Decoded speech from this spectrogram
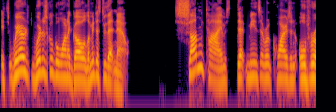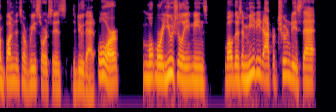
it's where, where does Google want to go? Let me just do that now. Sometimes that means it requires an overabundance of resources to do that, or more, more usually means well, there's immediate opportunities that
